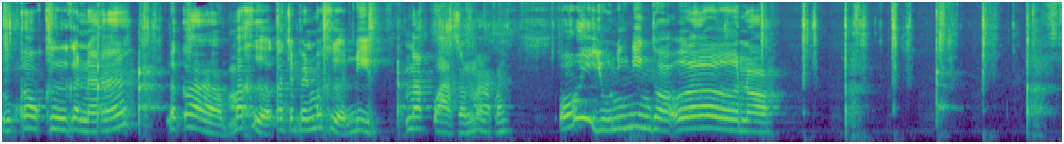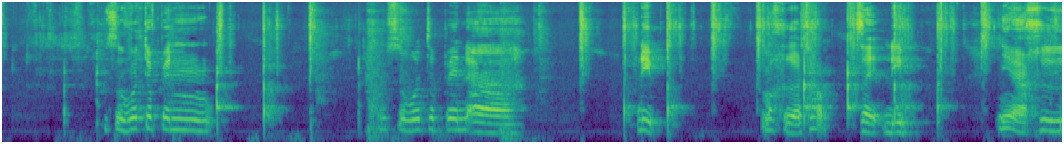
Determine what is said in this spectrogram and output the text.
มันก็คือกันนะ แล้วก็มะเขือก็จะเป็นมะเขือดิบมากกว่าส่วนมากนะโอ้ยอยู่นิ่งๆเถอะเออเนาะรู้สึกว่าจะเป็นรู้สึกว่าจะเป็นอ่า ดิบมะเขือชอบใส่ดิบ เนี่ยคือ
